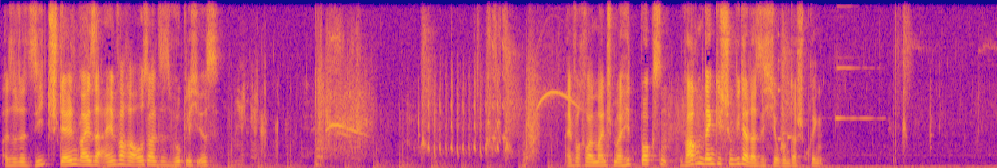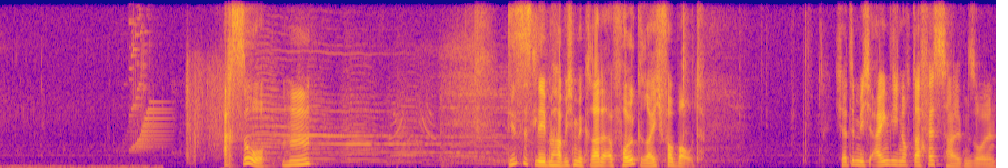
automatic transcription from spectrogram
Also das sieht stellenweise einfacher aus, als es wirklich ist. Einfach weil manchmal Hitboxen... Warum denke ich schon wieder, dass ich hier runterspringe? Ach so. Mhm. Dieses Leben habe ich mir gerade erfolgreich verbaut. Ich hätte mich eigentlich noch da festhalten sollen.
